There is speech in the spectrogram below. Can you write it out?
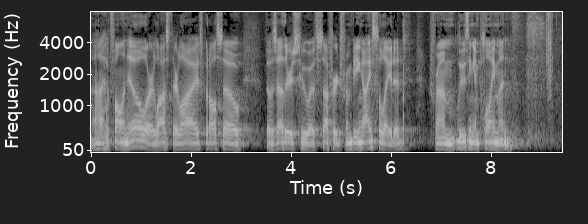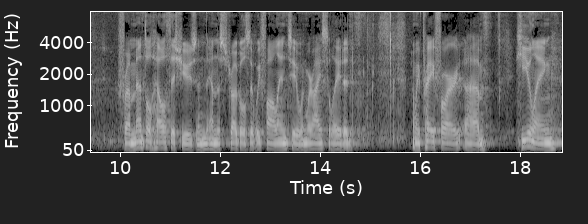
uh, have fallen ill or lost their lives, but also those others who have suffered from being isolated, from losing employment, from mental health issues and, and the struggles that we fall into when we're isolated. And we pray for um, healing,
